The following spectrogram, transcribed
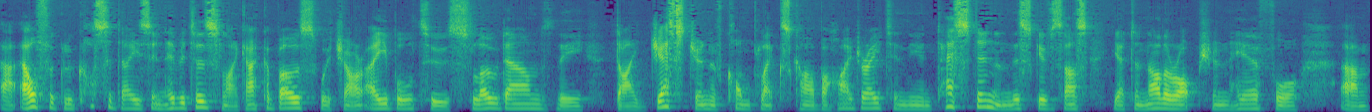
uh, alpha glucosidase inhibitors like acarbose, which are able to slow down the digestion of complex carbohydrate in the intestine, and this gives us yet another option here for um,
